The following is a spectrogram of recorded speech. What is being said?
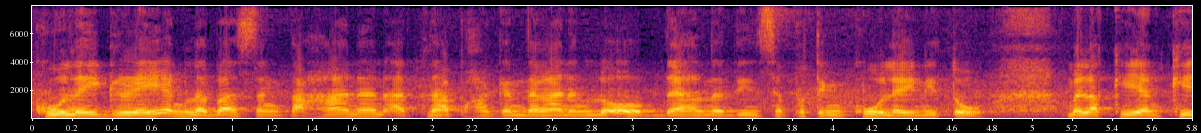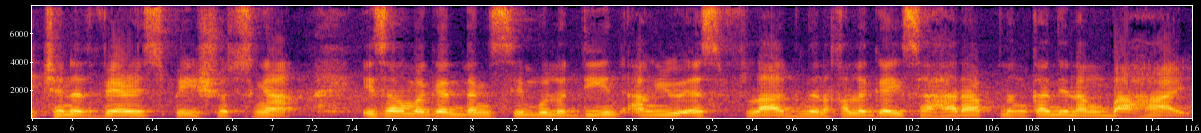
Kulay gray ang labas ng tahanan at napakaganda nga ng loob dahil na din sa puting kulay nito. Malaki ang kitchen at very spacious nga. Isang magandang simbolo din ang US flag na nakalagay sa harap ng kanilang bahay.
